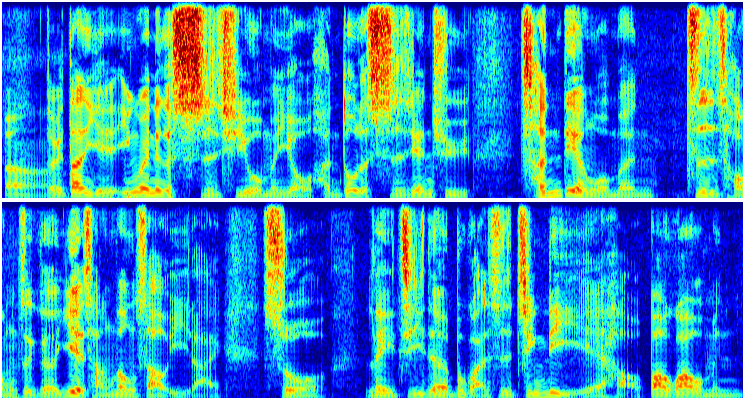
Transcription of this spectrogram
嗯，对，但也因为那个时期，我们有很多的时间去沉淀我们自从这个夜长梦少以来所累积的，不管是经历也好，包括我们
